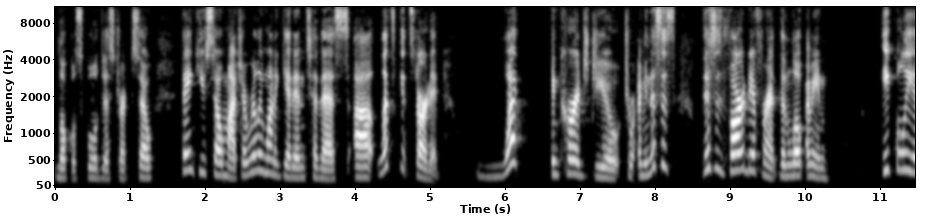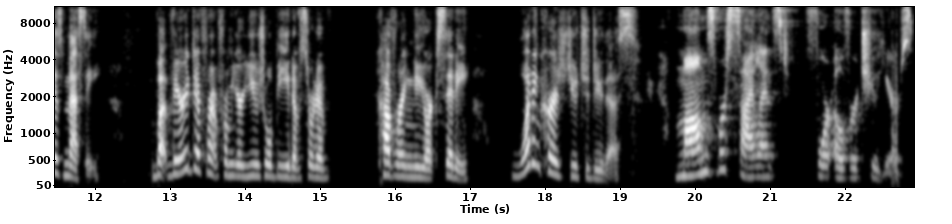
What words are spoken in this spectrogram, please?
local school district. So, thank you so much. I really want to get into this. Uh, let's get started what encouraged you to i mean this is this is far different than local i mean equally as messy but very different from your usual beat of sort of covering new york city what encouraged you to do this moms were silenced for over two years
